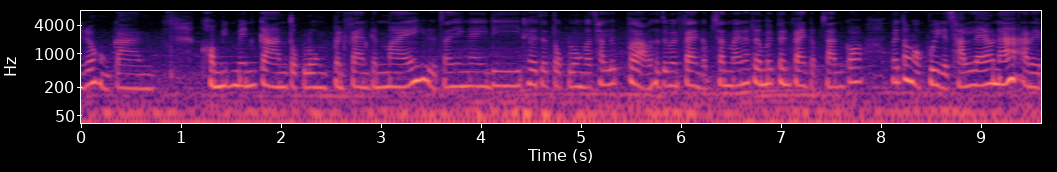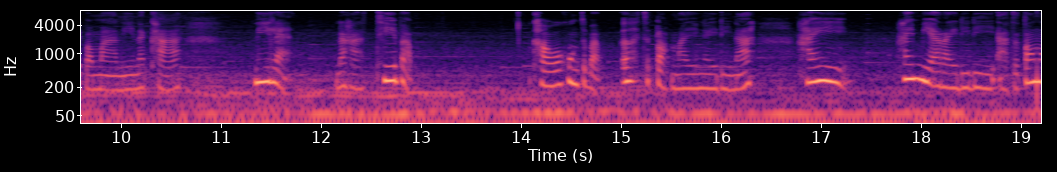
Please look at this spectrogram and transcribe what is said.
ในเรื่องของการคอมมิชเมนต์การตกลงเป็นแฟนกันไหมหรือจะยังไงดี เธอจะตกลงกับฉันหรือเปล่า เธอจะเป็นแฟนกับฉันไหมถ้าเธอไม่เป็นแฟนกับฉันก็ไม่ต้องมาคุยกับฉันแล้วนะ อะไรประมาณนี้นะคะ นี่แหละนะคะ ที่แบบเขาก็คงจะแบบเออจะกลับมายังไงดีนะ ให้ให้มีอะไรดีๆ อาจจะต้อง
